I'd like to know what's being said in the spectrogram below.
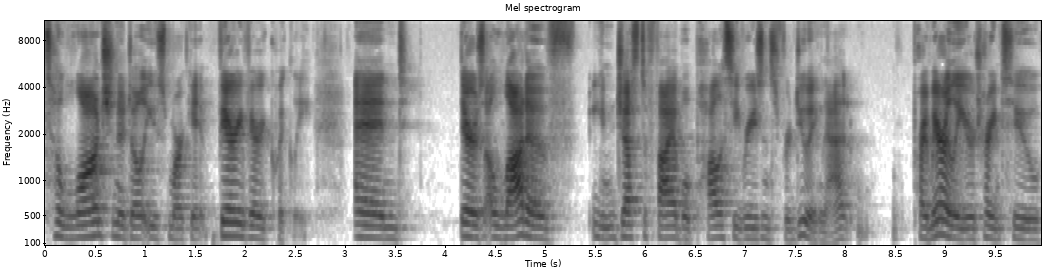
to launch an adult use market very very quickly. And there's a lot of you know, justifiable policy reasons for doing that. Primarily you're trying to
